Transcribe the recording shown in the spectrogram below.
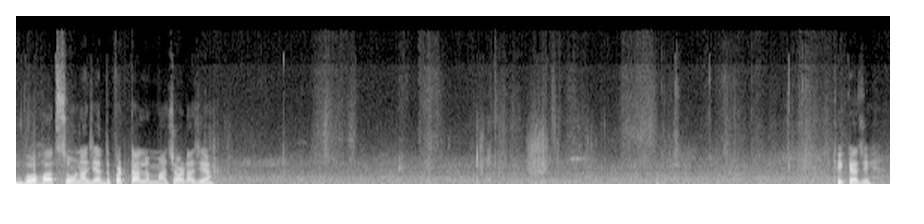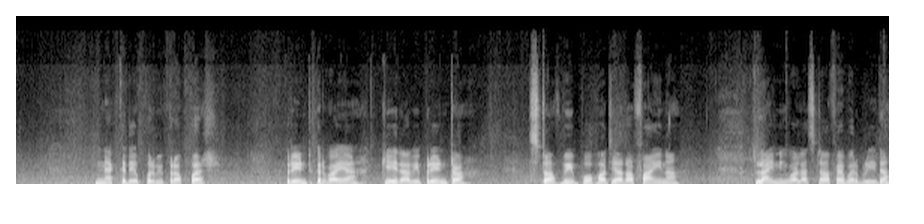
ਬਹੁਤ ਸੋਹਣਾ ਜਿਹਾ ਦੁਪੱਟਾ, ਲੰਮਾ ਚੌੜਾ ਜਿਹਾ। ਠੀਕ ਹੈ ਜੀ। ਨੈਕ ਦੇ ਉੱਪਰ ਵੀ ਪ੍ਰੋਪਰ ਪ੍ਰਿੰਟ ਕਰਵਾਇਆ। ਘੇਰਾ ਵੀ ਪ੍ਰਿੰਟ ਆ ਸਟਫ ਵੀ ਬਹੁਤ ਜ਼ਿਆਦਾ ਫਾਈਨ ਆ। ਲਾਈਨਿੰਗ ਵਾਲਾ ਸਟਫ ਹੈ ਬਰਬਰੀ ਦਾ।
